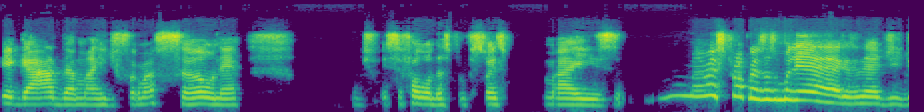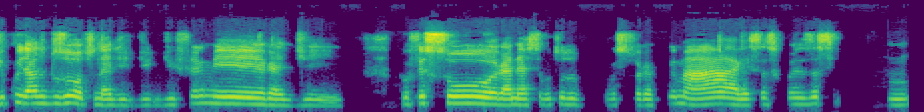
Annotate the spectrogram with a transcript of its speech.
pegada mais de formação, né, você falou das profissões mais mais próprias das mulheres, né, de, de cuidado dos outros, né, de, de, de enfermeira, de professora, né, sobretudo professora primária, essas coisas assim. Hum.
